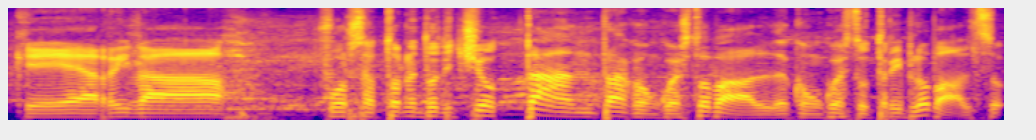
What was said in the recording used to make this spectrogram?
che arriva forse attorno ai 12,80 con, con questo triplo balzo.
